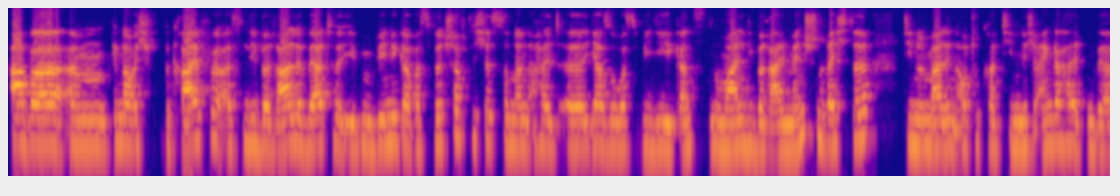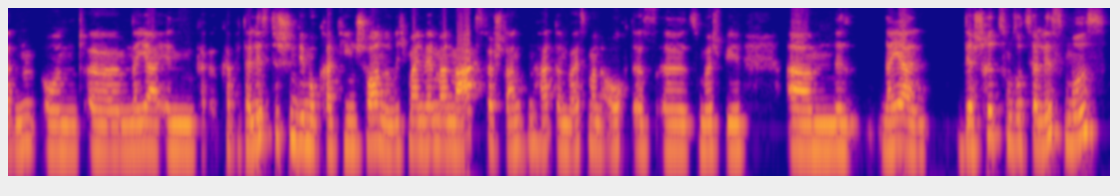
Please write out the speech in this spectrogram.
Aber ähm, genau, ich begreife als liberale Werte eben weniger was Wirtschaftliches, sondern halt äh, ja sowas wie die ganz normalen liberalen Menschenrechte, die nun mal in Autokratien nicht eingehalten werden und ähm, naja, in kapitalistischen Demokratien schon. Und ich meine, wenn man Marx verstanden hat, dann weiß man auch, dass äh, zum Beispiel ähm, ne, naja, der Schritt zum Sozialismus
